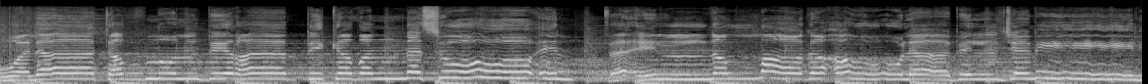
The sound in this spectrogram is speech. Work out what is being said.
ولا تظن بربك ظن سوء فإن الله أولى بالجميل.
